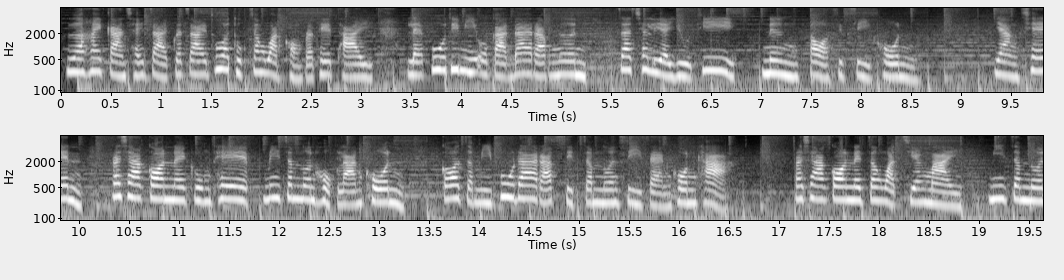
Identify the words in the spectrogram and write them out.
เพื่อให้การใช้จ่ายกระจายทั่วทุกจังหวัดของประเทศไทย และผู้ที่มีโอกาสได้รับเงิน จะเฉลี่ยอยู่ที่ 1 ต่อ 14 คน อย่างเช่น ประชากรในกรุงเทพมีจำนวน 6 ล้านคน ก็จะมีผู้ได้รับสิทธิ์จำนวน 400,000 คนค่ะ ประชากรในจังหวัดเชียงใหม่ มีจำนวน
